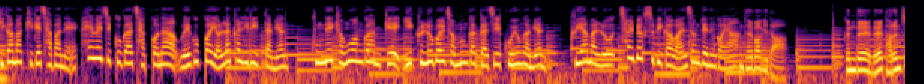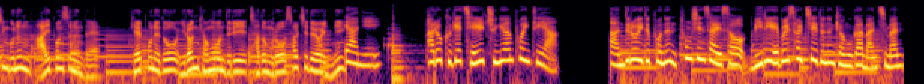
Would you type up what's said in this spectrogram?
기가 막히게 잡아내. 해외 직구가 작거나 외국과 연락할 일이 있다면 국내 경호원과 함께 이 글로벌 전문가까지 고용하면 그야말로 철벽 수비가 완성되는 거야. 대박이다. 근데 내 다른 친구는 아이폰 쓰는데 걔 폰에도 이런 경호원들이 자동으로 설치되어 있니? 아니. 바로 그게 제일 중요한 포인트야. 안드로이드 폰은 통신사에서 미리 앱을 설치해두는 경우가 많지만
